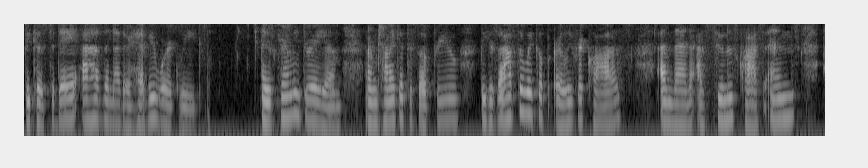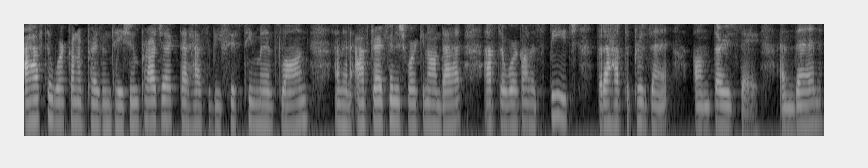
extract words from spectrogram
because today I have another heavy work week. It is currently 3 a.m. and I'm trying to get this up for you because I have to wake up early for class. And then, as soon as class ends, I have to work on a presentation project that has to be 15 minutes long. And then, after I finish working on that, I have to work on a speech that I have to present on Thursday. And then,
